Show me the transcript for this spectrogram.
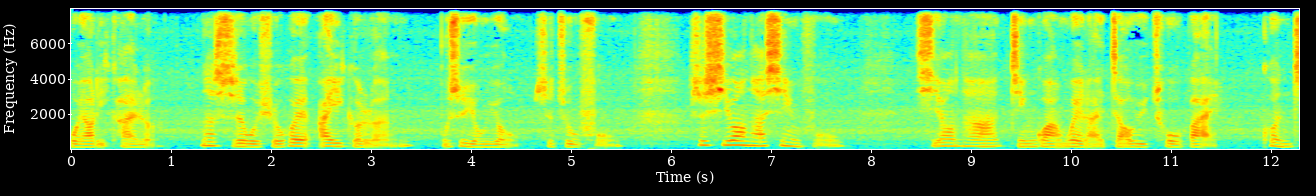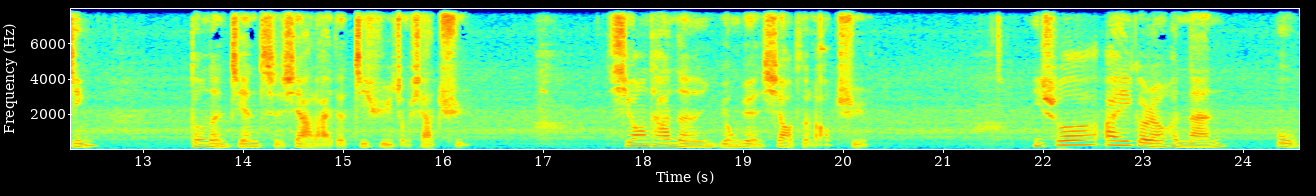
我要离开了。那时，我学会爱一个人，不是拥有，是祝福，是希望他幸福，希望他尽管未来遭遇挫败、困境。都能坚持下来的，继续走下去。希望他能永远笑着老去。你说爱一个人很难，不，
